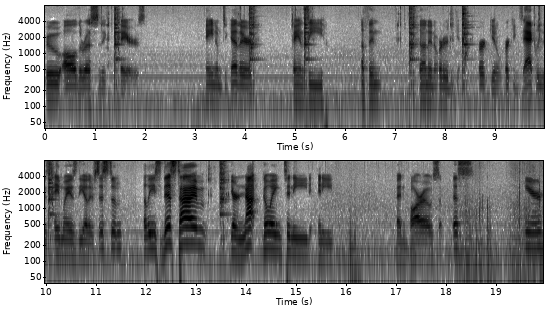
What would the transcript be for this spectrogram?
through all the rest of the conveyors. Chain them together. Fancy, nothing done in order to get it to work. It'll work exactly the same way as the other system. At least this time, you're not going to need any and borrow some of this here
